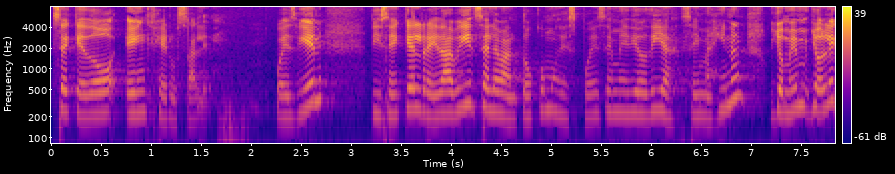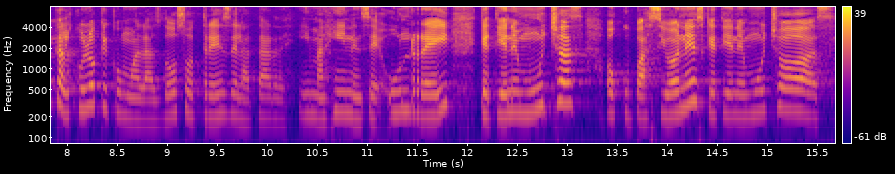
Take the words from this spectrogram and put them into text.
se quedó en Jerusalén. Pues bien, Dicen que el rey David se levantó como después de mediodía, ¿se imaginan? Yo, le calculo que como a las dos o tres de la tarde. Imagínense, un rey que tiene muchas ocupaciones, que tiene muchas,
